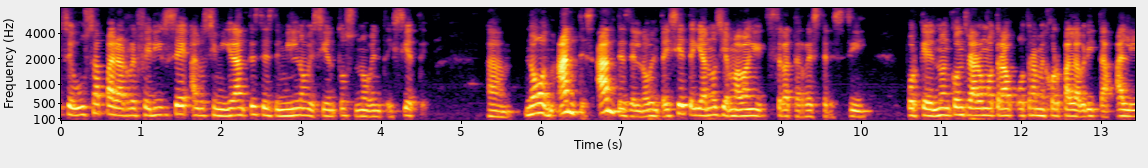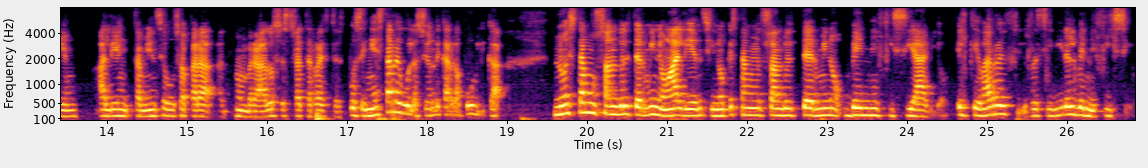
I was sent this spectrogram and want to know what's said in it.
se usa para referirse a los inmigrantes desde 1997. no, antes, antes del 97 ya nos llamaban extraterrestres, sí, porque no encontraron otra, otra mejor palabrita, alien. Alien también se usa para nombrar a los extraterrestres. Pues en esta regulación de carga pública, no están usando el término alien, sino que están usando el término beneficiario, el que va a recibir el beneficio,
